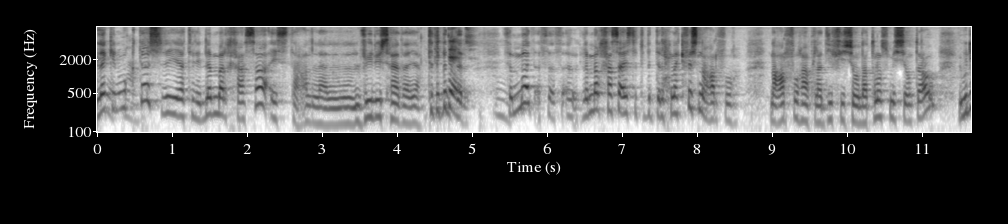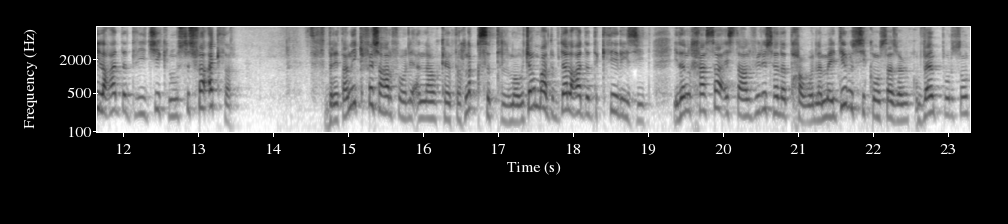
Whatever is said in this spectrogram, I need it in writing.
لكن. وقتاش ي attirer لما الخصائص تاع الفيروس هذايا تتبدل ثم لما الخصائص تتبدل حنا كيفاش نعرفوها نعرفوها ب la diffusion la transmission تاعو يولي العدد اللي يجيك المستشفى أكثر. في بريطانيا كيفاش عرفوه؟ لأنه كانت نقصت الموجة ومن بعد بدأ العدد كثير يزيد. اذا الخصائص تاع الفيروس هذا تحول. لما يديروا السيكونساج 20%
